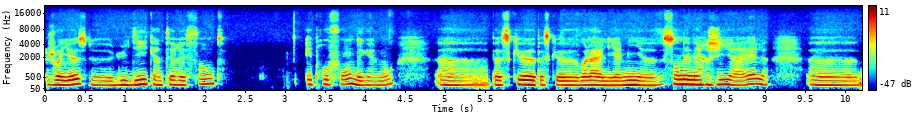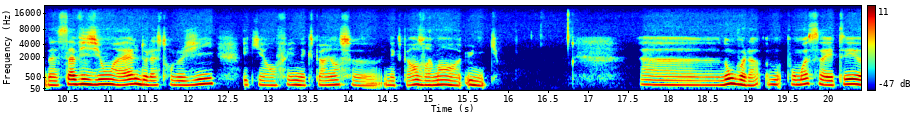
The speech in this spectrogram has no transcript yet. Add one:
joyeuse, ludique, intéressante et profonde également. Euh, parce que voilà, elle y a mis euh, son énergie à elle, euh, bah, sa vision à elle de l'astrologie et qui en fait une expérience une expérience vraiment unique. Donc voilà, pour moi ça a été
